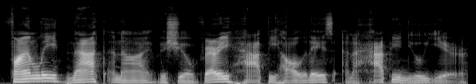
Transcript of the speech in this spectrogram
Finally, Nat and I wish you a very happy holidays and a happy new year.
